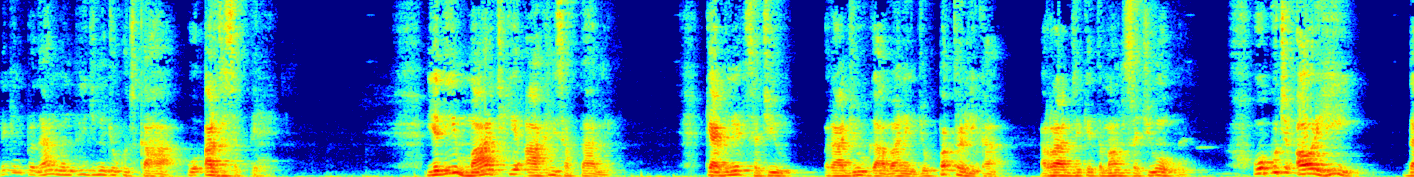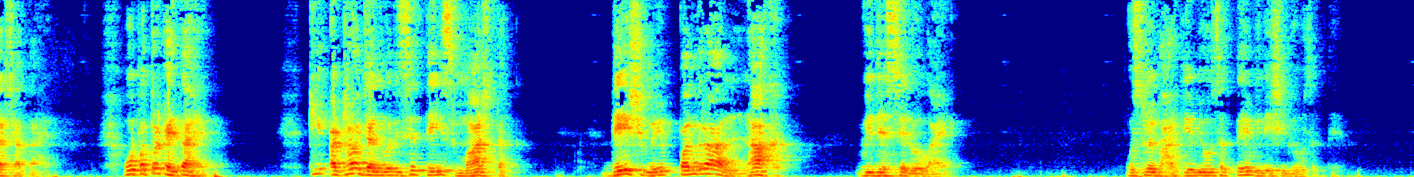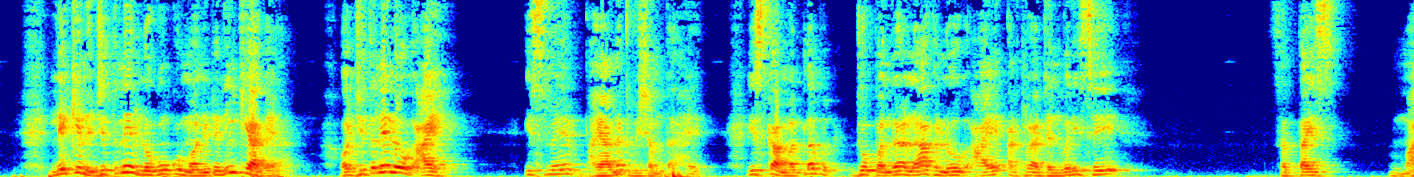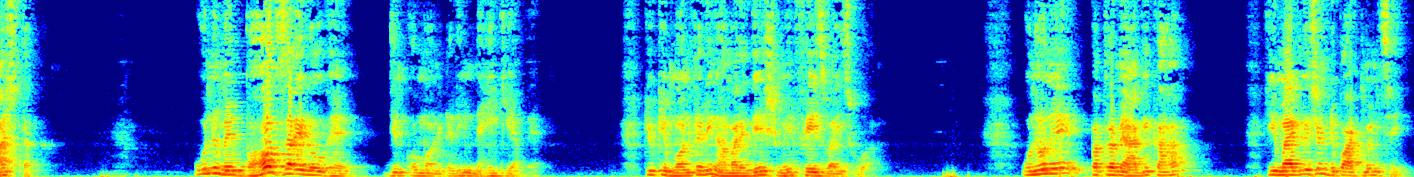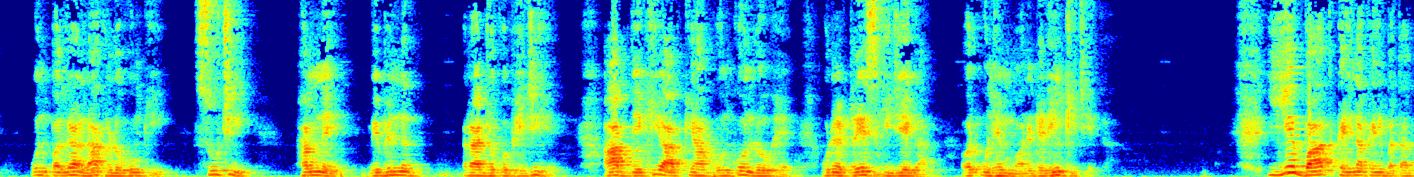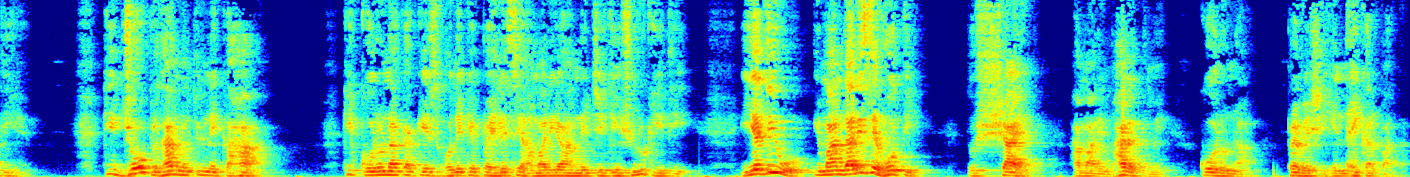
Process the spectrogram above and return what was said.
लेकिन प्रधानमंत्री जी ने जो कुछ कहा, वो अर्ध सत्य है। यदि मार्च के आखिरी सप्ताह में कैबिनेट सचिव राजीव गाबा ने जो पत्र लिखा राज्य के तमाम सचिवों को, वो कुछ और ही दर्शाता है। वो पत्र कहता है कि 18 जनवरी से 23 मार्च तक देश में 15 लाख विदेश से लोग आए। उसमें भारतीय भी हो सकते हैं, विदेशी भी हो सकते हैं। लेकिन जितने लोगों को मॉनिटरिंग किया गया और जितने लोग आए इसमें भयानक विषमता है। इसका मतलब जो पंद्रह लाख लोग आए अठारह जनवरी से सत्ताईस मार्च तक, उनमें बहुत सारे लोग हैं जिनको मॉनिटरिंग नहीं किया गया। क्योंकि मॉनिटरिंग हमारे देश में फ़ेज़ वाइज हुआ। उन्होंने पत्र में आगे कहा कि माइग्रेशन डिपार्टमेंट से उन पंद्रह लाख लोगों की सूची हमने विभिन्न राज्यों को भेजी है। आप देखिए, आपके यहाँ कौन कौन लोग हैं। उन्हें ट्रेस कीजिएगा और उन्हें मॉनिटरिंग कीजिएगा। ये बात कहीं ना कहीं बताती है कि जो प्रधानमंत्री ने कहा कि कोरोना का केस होने के पहले से हमारे यहाँ हमने चेकिंग शुरू की थी, यदि वो ईमानदारी से होती तो शायद हमारे भारत में कोरोना प्रवेश ही नहीं कर पाता।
